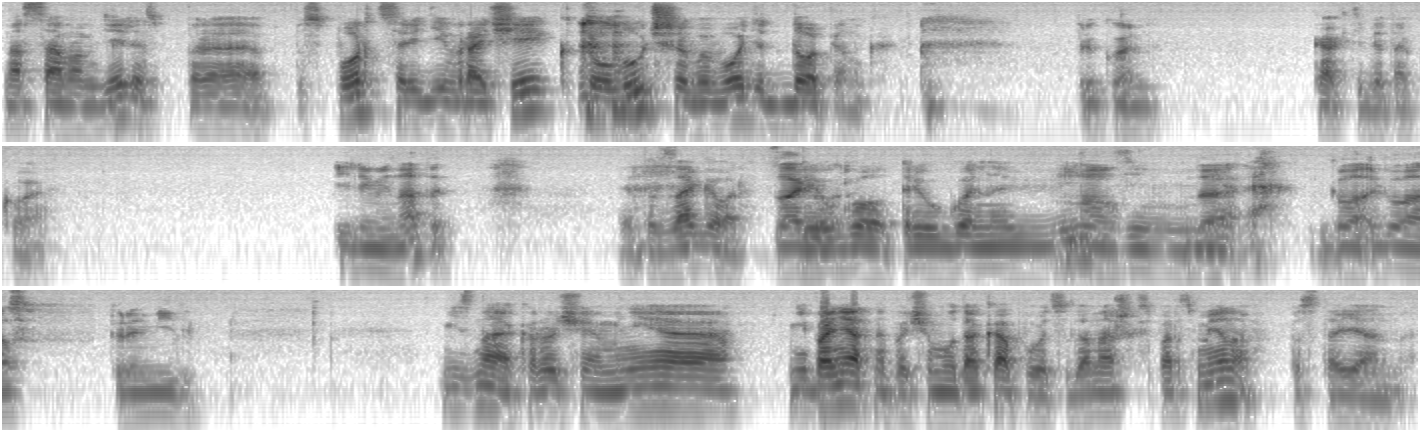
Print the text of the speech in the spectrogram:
на самом деле э, спорт среди врачей, кто лучше выводит допинг. Прикольно. Как тебе такое? Иллюминаты? Это заговор? Заговор. Треугол- треугольное Ну, видение. да. Гла- глаз в пирамиде. Не знаю, короче, мне непонятно, почему докапываются до наших спортсменов постоянно.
